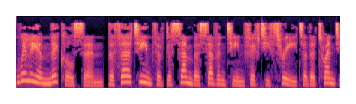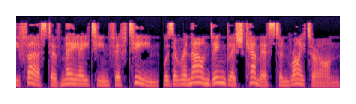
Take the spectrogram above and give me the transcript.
William Nicholson, the 13th of December 1753 to the 21st of May 1815, was a renowned English chemist and writer on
